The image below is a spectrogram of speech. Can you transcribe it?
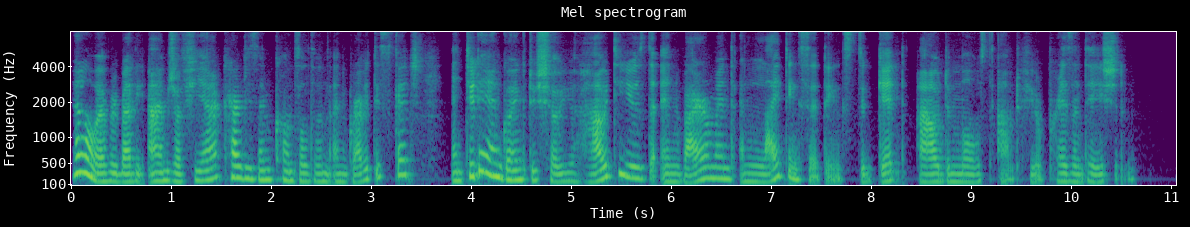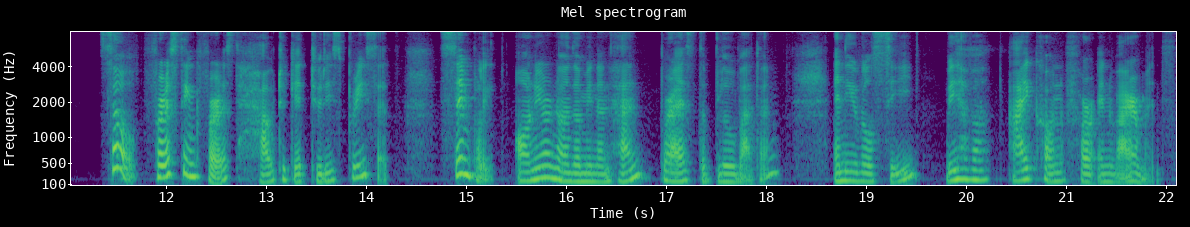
Hello everybody, I'm Žofia, car design consultant and Gravity Sketch, and today I'm going to show you how to use the environment and lighting settings to get out the most out of your presentation. So, first thing first, how to get to these presets. Simply, on your non-dominant hand, press the blue button, and you will see we have an icon for environments.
